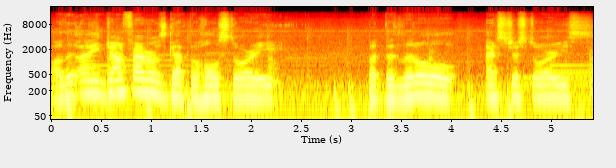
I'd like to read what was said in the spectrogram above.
Oh, the- I mean, John Favreau's got the whole story, but the little extra stories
